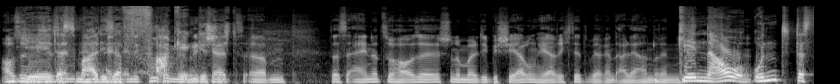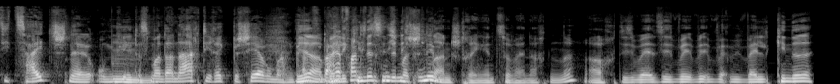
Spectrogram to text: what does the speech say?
Außerdem ist Jedes es Mal diese eine gute fucking Geschichte. ähm, dass einer zu Hause schon einmal die Bescherung herrichtet, während alle anderen. Genau, und dass die Zeit schnell umgeht, dass man danach direkt Bescherung machen kann. Ja, Von weil die Kinder sind ja nicht schlimm. unanstrengend zu Weihnachten, ne? Auch diese, weil, Kinder,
